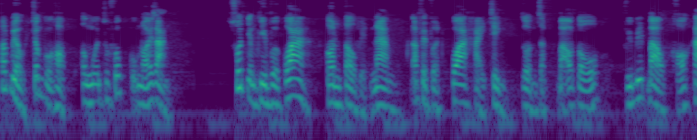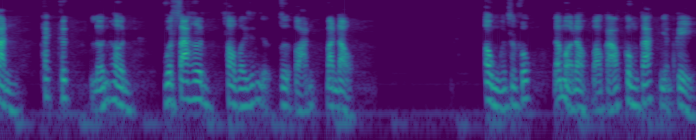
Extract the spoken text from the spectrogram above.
Phát biểu trong cuộc họp, ông Nguyễn Xuân Phúc cũng nói rằng suốt nhiệm kỳ vừa qua, con tàu Việt Nam đã phải vượt qua hải trình dồn dập bão tố với biết bao khó khăn, thách thức lớn hơn, vượt xa hơn so với dự toán ban đầu. Ông Nguyễn Xuân Phúc đã mở đầu báo cáo công tác nhiệm kỳ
